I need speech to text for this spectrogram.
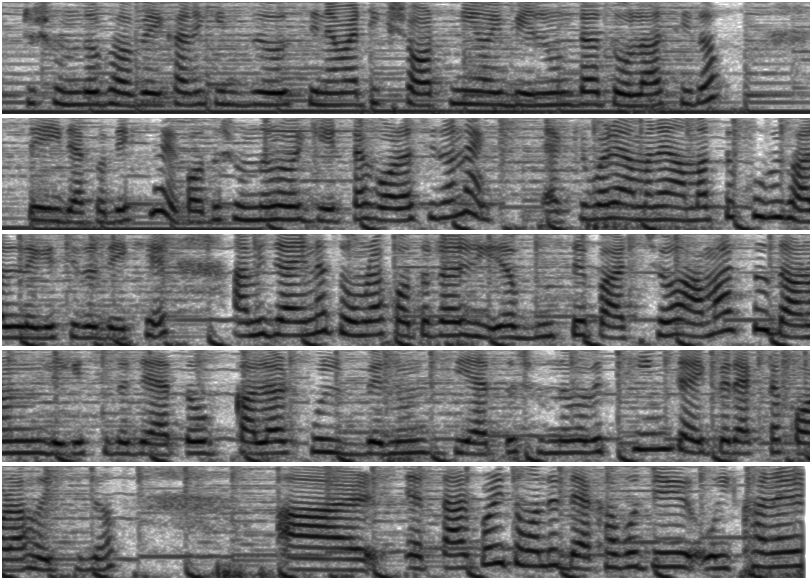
একটু সুন্দরভাবে এখানে কিন্তু সিনেম্যাটিক শট নিয়ে ওই বেলুনটা তোলা ছিল। তো এই দেখো, দেখলে? কত সুন্দরভাবে গেটটা করা ছিল না? একেবারে মানে আমার তো খুবই ভালো লেগেছিল দেখে। আমি জানি না তোমরা কতটা বুঝতে পারছ। আমার তো দারুণ লেগেছিল যে এত কালারফুল বেলুনস দিয়ে এত সুন্দরভাবে থিম টাইপের একটা করা হয়েছিল। আর তারপরেই তোমাদের দেখাবো যে ওইখানের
